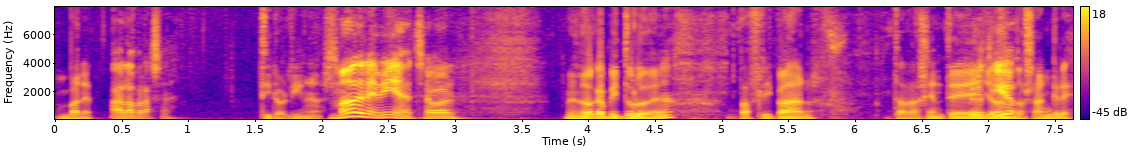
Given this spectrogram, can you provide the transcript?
Vale, a la brasa. tirolinas. Madre mía, chaval. Menudo capítulo, ¿eh? Para flipar. Está la gente Pero, tío- llorando sangre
